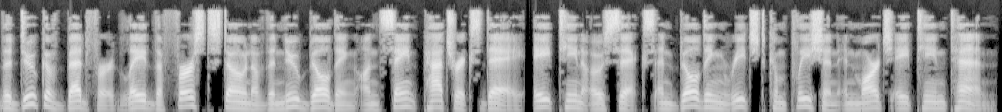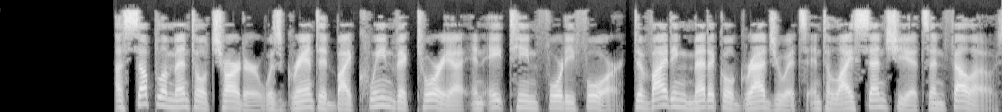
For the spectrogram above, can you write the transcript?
The Duke of Bedford laid the first stone of the new building on St. Patrick's Day, 1806 and building reached completion in March 1810. A supplemental charter was granted by Queen Victoria in 1844, dividing medical graduates into licentiates and fellows.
